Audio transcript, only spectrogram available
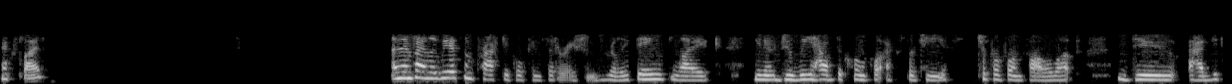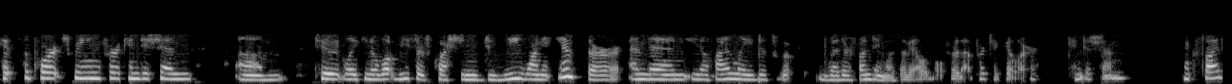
Next slide. And then finally, we had some practical considerations, really things like, you know, do we have the clinical expertise to perform follow-up? Do advocates support screening for a condition? Um, to like, you know, what research questions do we want to answer? And then, you know, finally, just whether funding was available for that particular condition. Next slide.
